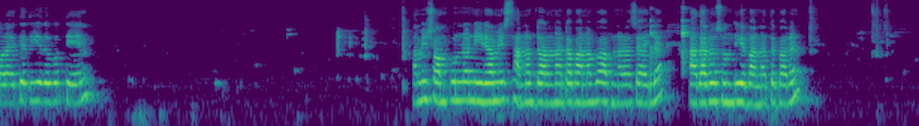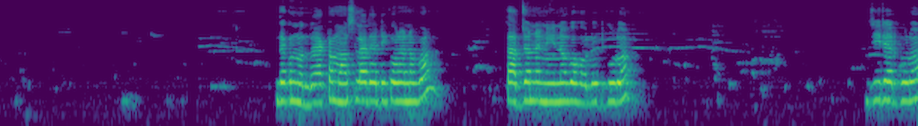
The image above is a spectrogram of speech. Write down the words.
কড়াইতে দিয়ে দেবো তেল। আমি সম্পূর্ণ নিরামিষ ছানার ডালনাটা বানাবো, আপনারা চাইলে আদা রসুন দিয়ে বানাতে পারেন। দেখুন বন্ধু, একটা মশলা রেডি করে নেব। তার জন্য নিয়ে নেব হলুদ গুঁড়ো, জিরের গুঁড়ো।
